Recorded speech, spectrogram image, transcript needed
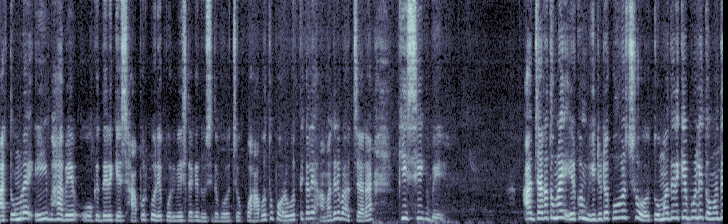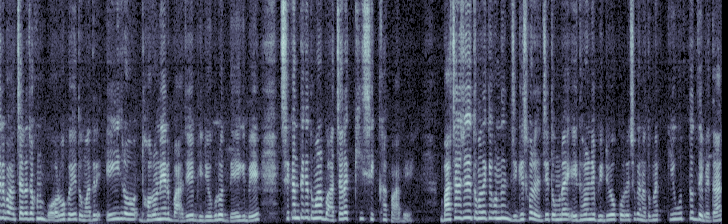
আর তোমরা এইভাবে ওদেরকে সাপোর্ট করে পরিবেশটাকে দূষিত করছ। ভাবো তো পরবর্তীকালে আমাদের বাচ্চারা কি শিখবে? আর যারা তোমরা এরকম ভিডিওটা করছ, তোমাদেরকে বলি, তোমাদের বাচ্চারা যখন বড় হয়ে তোমাদের এই ধরনের বাজে ভিডিওগুলো দেখবে, সেখান থেকে তোমার বাচ্চারা কি শিক্ষা পাবে? বাচ্চারা যদি তোমাদেরকে কোনো জিজ্ঞেস করে যে, তোমরা এই ধরনের ভিডিও করেছ কেন? তোমরা কি উত্তর দেবে তার?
